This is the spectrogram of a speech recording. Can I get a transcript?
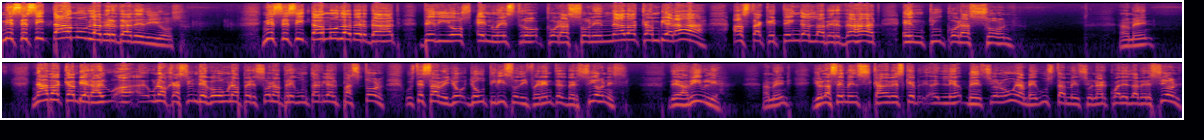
Necesitamos la verdad de Dios. Necesitamos la verdad de Dios en nuestro corazón. En nada cambiará hasta que tengas la verdad en tu corazón. Amén. Nada cambiará. Una ocasión llegó una persona a preguntarle al pastor. Usted sabe, yo, yo utilizo diferentes versiones de la Biblia. Amén. Yo las sé cada vez que menciono una, me gusta mencionar cuál es la versión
